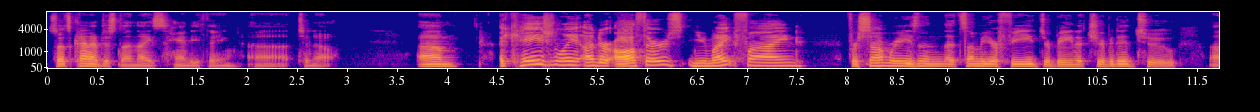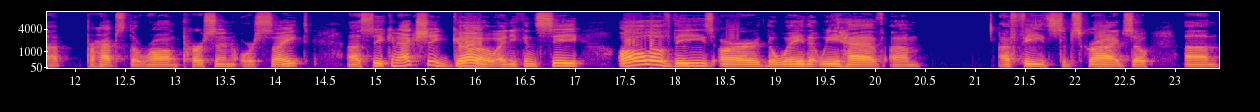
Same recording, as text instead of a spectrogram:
So it's kind of just a nice handy thing uh, to know. Um, occasionally under authors, you might find for some reason that some of your feeds are being attributed to uh, perhaps the wrong person or site. Uh, so you can actually go and you can see all of these are the way that we have um, a feed subscribed. So um,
